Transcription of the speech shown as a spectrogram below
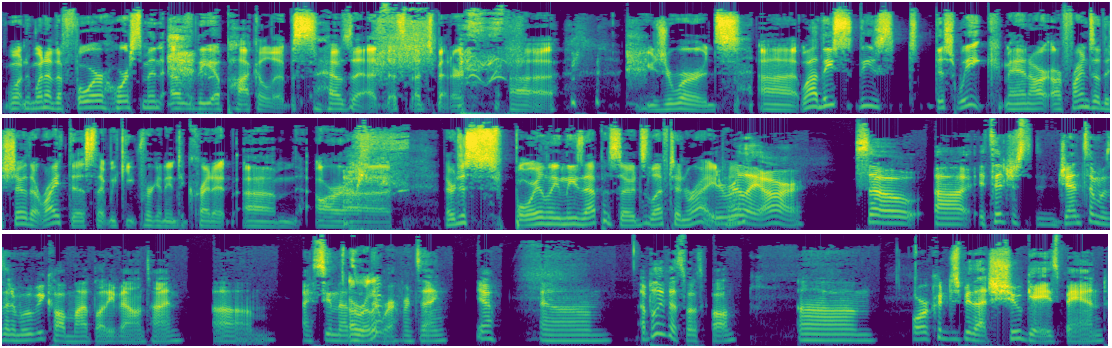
One, one of the four horsemen of the apocalypse. How's that? That's much better. Uh, use your words. Uh, wow, these these this week, man, our, our friends of the show that write this that we keep forgetting to credit um, are uh, they're just spoiling these episodes left and right. You huh? really are. So uh, it's interesting. Jensen was in a movie called My Bloody Valentine. Um, I assume that's Oh, what really? they're referencing. Yeah. Um, I believe that's what it's called. Um, or it could just be that shoegaze band,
